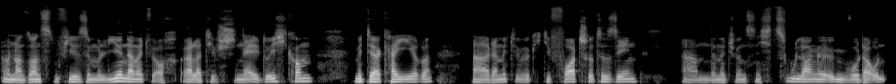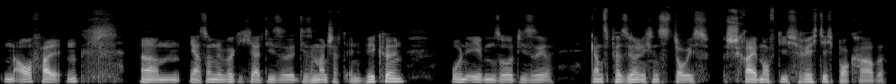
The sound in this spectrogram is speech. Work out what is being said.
Und ansonsten viel simulieren, damit wir auch relativ schnell durchkommen mit der Karriere, äh, damit wir wirklich die Fortschritte sehen, ähm, damit wir uns nicht zu lange irgendwo da unten aufhalten, ähm, ja, sondern wirklich ja diese, diese Mannschaft entwickeln und eben so diese ganz persönlichen Stories schreiben, auf die ich richtig Bock habe.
